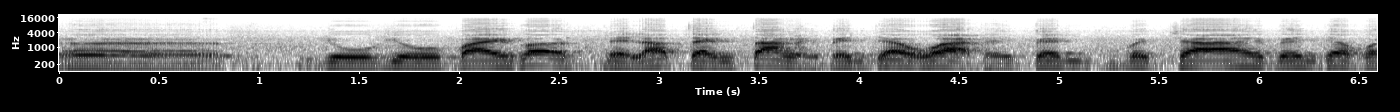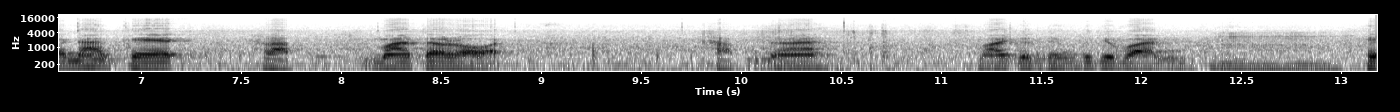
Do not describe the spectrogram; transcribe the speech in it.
เอ่อ อยู่อยู่ไปก็ได้รับแต่งตั้งให้เป็นเจ้าวาดให้เป็นประชาให้เป็นเจ้าคณะเขตครับมาตลอดครับนะมาจนถึงปัจจุบันอืมเห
